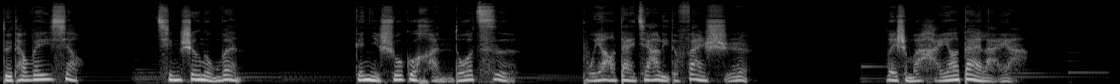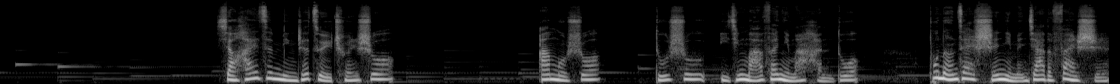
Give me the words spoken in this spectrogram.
对他微笑。轻声的问：“跟你说过很多次，不要带家里的饭食，为什么还要带来呀？”小孩子抿着嘴唇说：“阿母说，读书已经麻烦你们很多，不能再食你们家的饭食。”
